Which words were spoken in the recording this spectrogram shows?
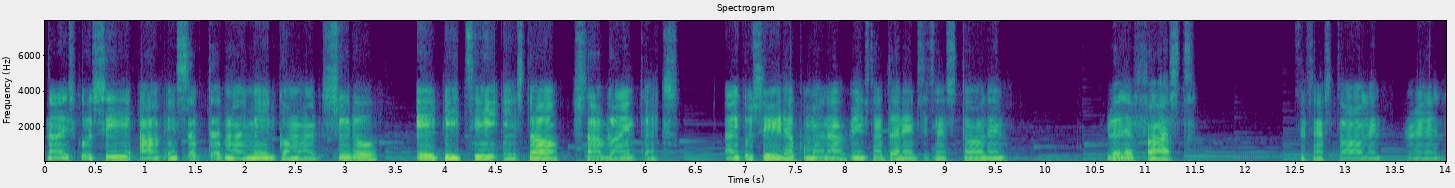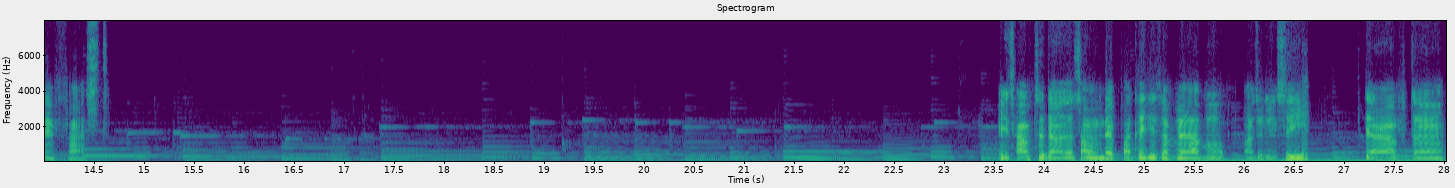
Now as you can see, I've inserted my main command sudo apt install sublime text. Now you can see the command I've been started and it's installing really fast. It's installing really fast. It's have to download some of the packages available as you can see. Thereafter,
